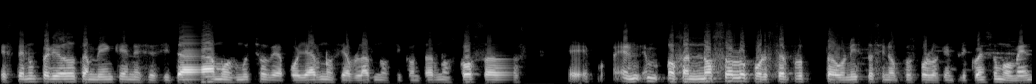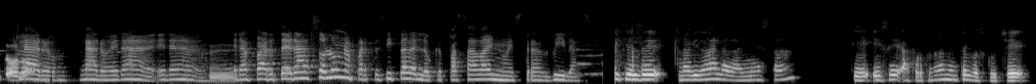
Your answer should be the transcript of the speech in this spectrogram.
este, en un periodo también que necesitábamos mucho de apoyarnos y hablarnos y contarnos cosas, eh, o sea, no solo por ser protagonista, sino pues por lo que implicó en su momento, ¿no? Claro, claro, era, era, era parte, era solo una partecita de lo que pasaba en nuestras vidas. Y el de Navidad a la danesa, que ese afortunadamente lo escuché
